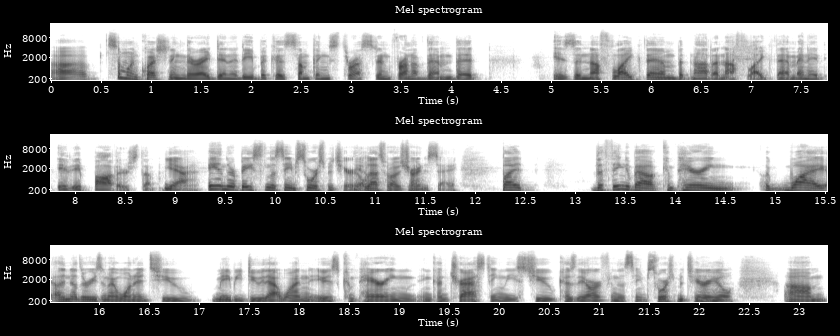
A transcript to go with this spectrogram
uh Someone questioning their identity because something's thrust in front of them that is enough like them, but not enough like them, and it it, it bothers them. yeah and they're based on the same source material Yeah. that's what I was trying to say but the thing about comparing why another reason I wanted to maybe do that one is comparing and contrasting these two because they are from the same source material. Um,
